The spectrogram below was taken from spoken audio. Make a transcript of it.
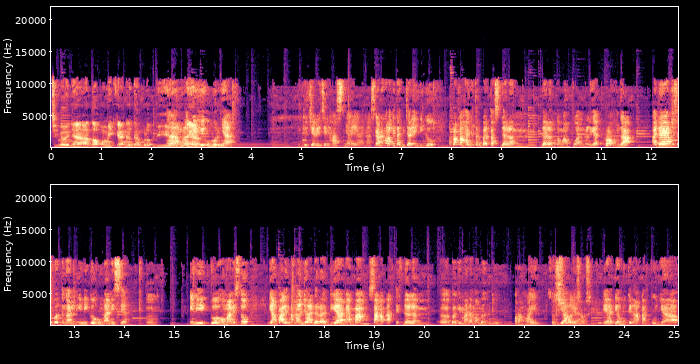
jiwanya atau pemikirannya udah melebihi Nah, umurnya. melebihi umurnya. Hmm. Itu ciri-ciri khasnya ya. Nah, sekarang kalau kita bicara indigo, apakah hanya terbatas dalam dalam kemampuan melihat roh? Enggak. Ada yang disebut dengan indigo humanis ya. Hmm. Indigo humanis tuh yang paling menonjol adalah dia memang sangat aktif dalam eh, bagaimana membantu orang lain, sosial ya. Ya. Ya, dia mungkin akan punya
